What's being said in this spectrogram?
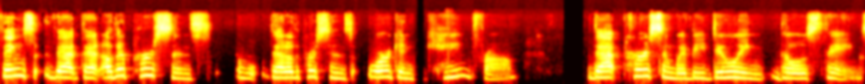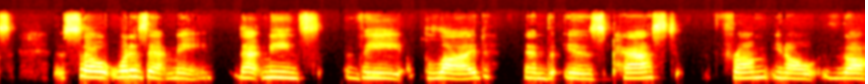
Things that that other person's that other person's organ came from. That person would be doing those things. So what does that mean? That means the blood and is passed from you know the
